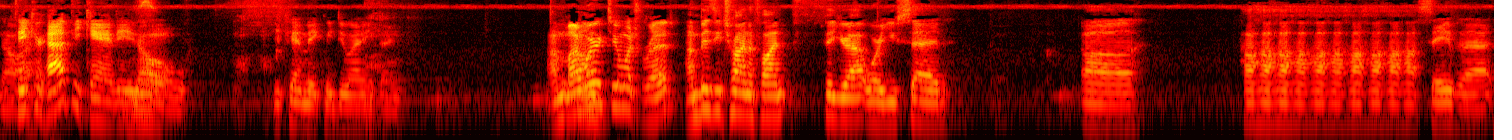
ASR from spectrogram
No, Take I- your happy candies. No, you can't make me do anything. I'm, Am I I'm- wearing too much red? I'm busy trying to find figure out where you said uh ha ha ha ha ha ha ha ha ha ha save that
